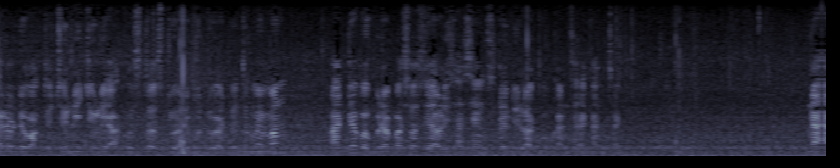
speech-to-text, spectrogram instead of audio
periode waktu Juni Juli Agustus 2022 itu memang ada beberapa sosialisasi yang sudah dilakukan saya akan cek Nah,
